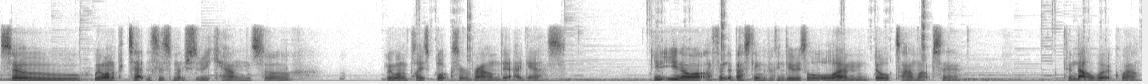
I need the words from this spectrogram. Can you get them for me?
So, we want to protect this as much as we can, so... We want to place blocks around it, I guess. You, you know what, I think the best thing we can do is a little um, build time lapse here. I think that'll work well.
